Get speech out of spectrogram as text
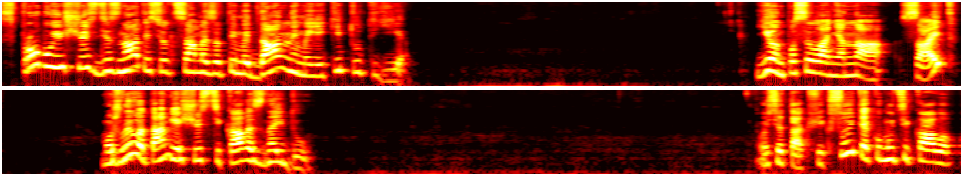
Спробую щось дізнатись от саме за тими даними, які тут є. Є он посилання на сайт. Можливо, там я щось цікаве знайду. Ось отак фіксуйте, кому цікаво.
